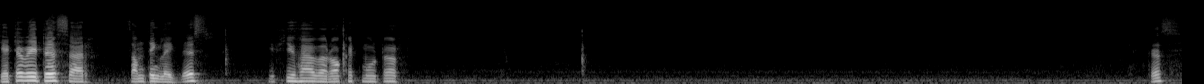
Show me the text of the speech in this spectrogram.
Jetavators are something like this if you have a rocket motor this.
